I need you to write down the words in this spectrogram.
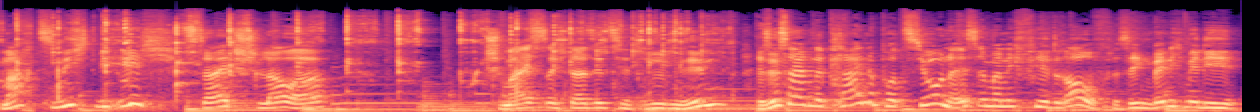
Macht's nicht wie ich. Seid schlauer. Schmeißt euch das jetzt hier drüben hin. Es ist halt eine kleine Portion, da ist immer nicht viel drauf. Deswegen, wenn ich mir die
